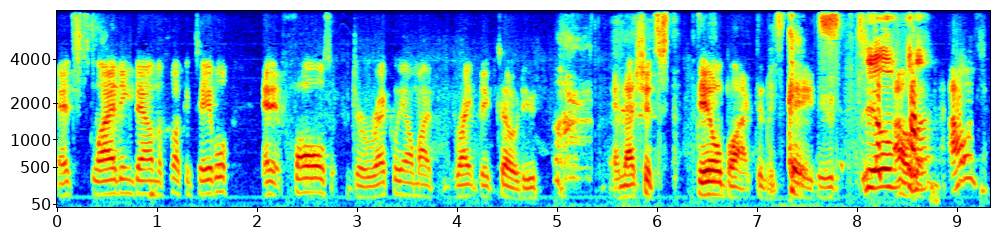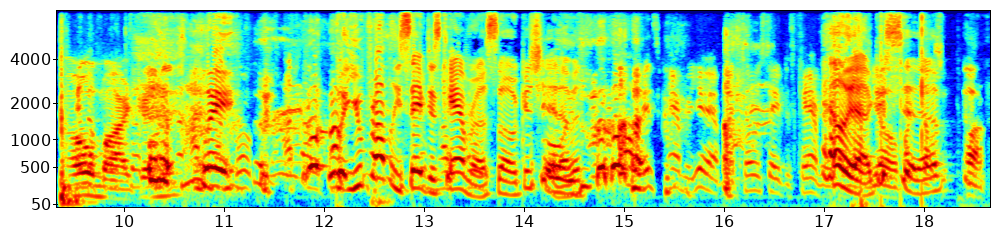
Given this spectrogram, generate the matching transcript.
and it's sliding down the fucking table, and it falls directly on my right big toe, dude. And that shit's still black to this day, dude. Still I was, I was Oh my goodness. I- Wait. I But you probably saved his camera, so good shit, Evan. oh, his camera, yeah, my toe saved his camera. Hell yeah, Yo, good shit, Evan. Ev. fucked.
